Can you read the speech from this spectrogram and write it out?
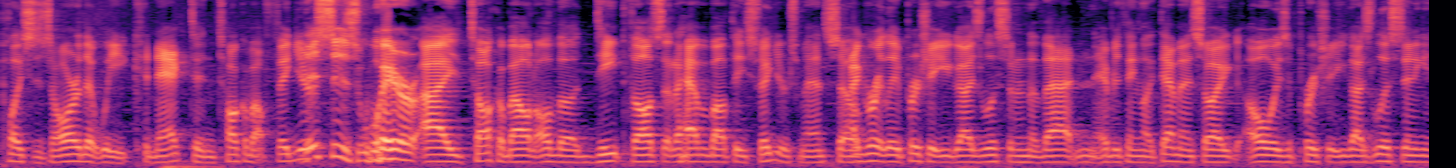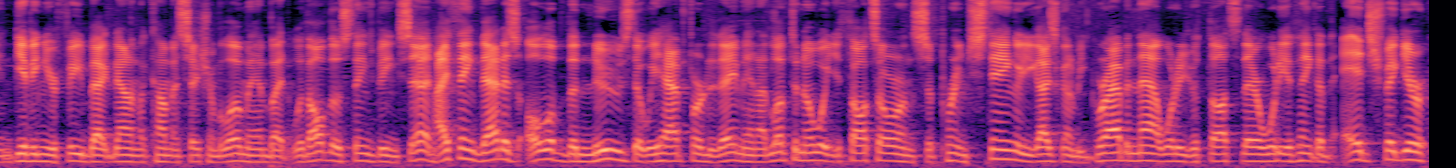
places are that we connect and talk about figures. This is where I talk about all the deep thoughts that I have about these figures, man. So I greatly appreciate you guys listening to that and everything like that, man. So I always appreciate you guys listening and giving your feedback down in the comment section below, man. But with all those things being said, I think that is all of the news that we have for today, man. I'd love to know what your thoughts are on the Supreme Sting. Are you guys going to be grabbing that? What are your thoughts there? What do you think of the Edge figure?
